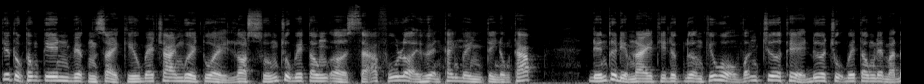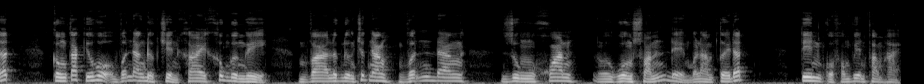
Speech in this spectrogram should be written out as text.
Tiếp tục thông tin việc giải cứu bé trai 10 tuổi lọt xuống trụ bê tông ở xã Phú Lợi, huyện Thanh Bình, tỉnh Đồng Tháp. Đến thời điểm này thì lực lượng cứu hộ vẫn chưa thể đưa trụ bê tông lên mặt đất. Công tác cứu hộ vẫn đang được triển khai không ngừng nghỉ và lực lượng chức năng vẫn đang dùng khoan ờ, guồng xoắn để mà làm tơi đất. Tin của phóng viên Phạm Hải.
